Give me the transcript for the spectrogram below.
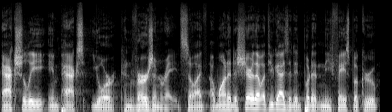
actually impacts your conversion rate. So I, I wanted to share that with you guys. I did put it in the Facebook group.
